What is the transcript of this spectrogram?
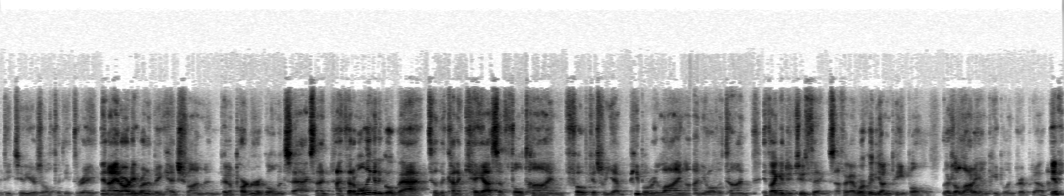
52 years old, 53. And I had already run a big hedge fund and been a partner at Goldman Sachs. And I, I thought I'm only going to go back to the kind of chaos of full time focus where you have people relying on you all the time. If I could do two things, if I work with young people, there's a lot of young people in crypto. If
